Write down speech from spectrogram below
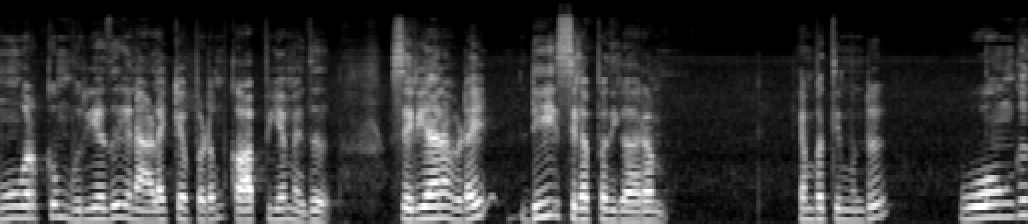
மூவர்க்கும் உரியது என அழைக்கப்படும் காப்பியம் எது? சரியான விடை டி சிலப்பதிகாரம். எண்பத்தி மூன்று ஓங்கு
